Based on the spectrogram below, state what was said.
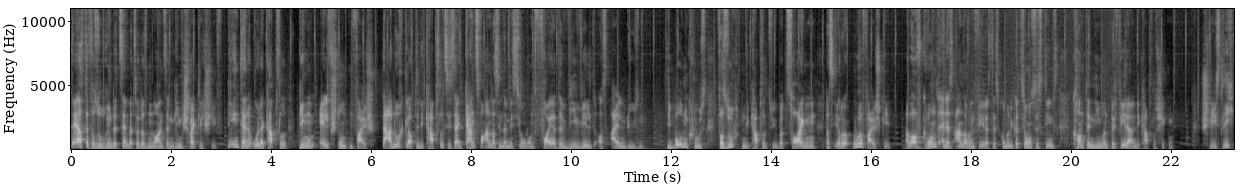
Der erste Versuch im Dezember 2019 ging schrecklich schief. Die interne Uhr der Kapsel ging um 11 Stunden falsch. Dadurch glaubte die Kapsel, sie sei ganz woanders in der Mission und feuerte wie wild aus allen Düsen. Die Bodencrews versuchten die Kapsel zu überzeugen, dass ihre Uhr falsch geht. Aber aufgrund eines anderen Fehlers des Kommunikationssystems konnte niemand Befehle an die Kapsel schicken. Schließlich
